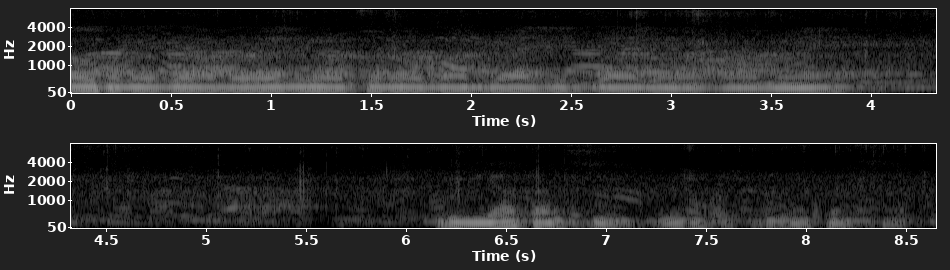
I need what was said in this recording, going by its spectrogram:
ောဗနာကြောင့်လည်းညဆရာမပြာရင်းကြရအာမင်ဒီရတန်စီဒီရတန်စီ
